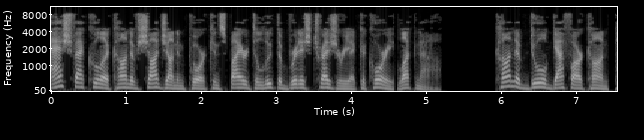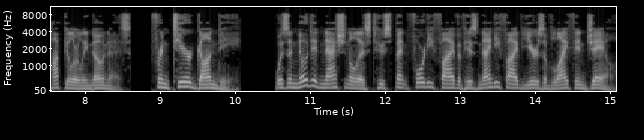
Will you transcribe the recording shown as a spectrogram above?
Ashfaqullah Khan of Shahjahanpur conspired to loot the British treasury at Kakori Lucknow. Khan Abdul Ghaffar Khan popularly known as Frontier Gandhi was a noted nationalist who spent 45 of his 95 years of life in jail.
